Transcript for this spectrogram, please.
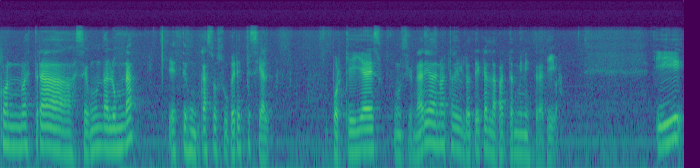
con nuestra segunda alumna, este es un caso súper especial, porque ella es funcionaria de nuestra biblioteca en la parte administrativa y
